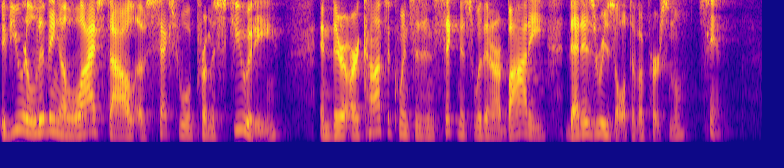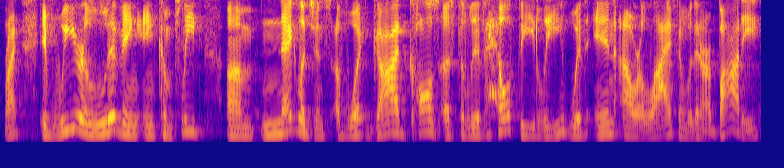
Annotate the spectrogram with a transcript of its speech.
If you are living a lifestyle of sexual promiscuity, and there are consequences and sickness within our body that is a result of a personal sin, right? If we are living in complete um, negligence of what God calls us to live healthily within our life and within our body,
